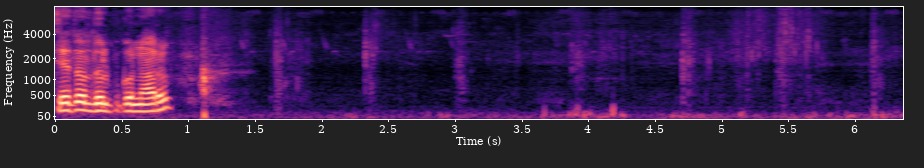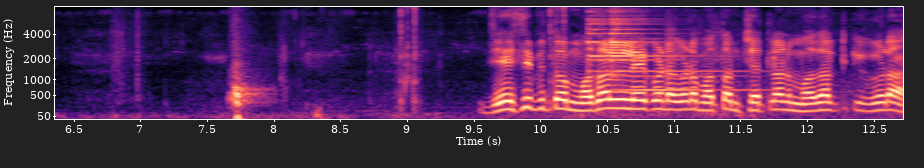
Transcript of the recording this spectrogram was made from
చేతులు దులుపుకున్నారు. జేసీబీతో మొదలు లేకుండా కూడా మొత్తం చెట్లను మొదటికి కూడా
